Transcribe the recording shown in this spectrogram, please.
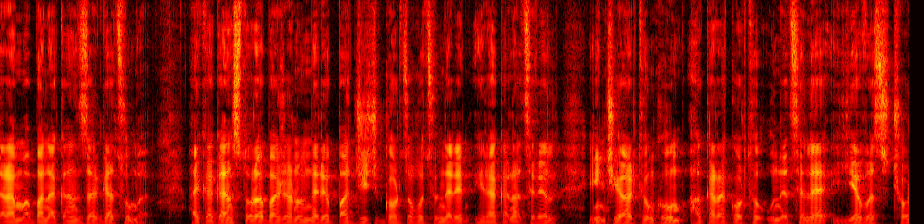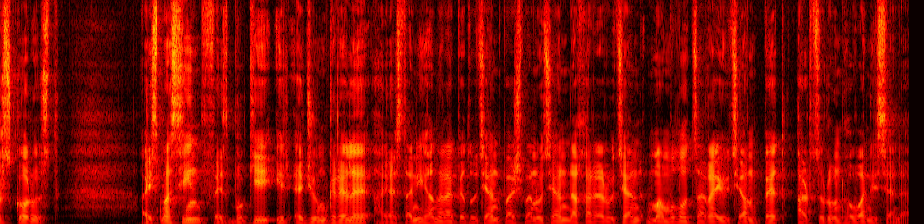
տրամաբանական զարգացումը։ Հայկական ստորաբաժանումները պատժիչ գործողություններ են իրականացրել, ինչի արդյունքում հակառակորդը ունեցել է եւս 4 կորուստ։ Այս մասին Facebook-ի իր էջում գրել է Հայաստանի Հանրապետության Պաշտպանության նախարարության մամուլոցարայության պետ Արծրուն Հովանիսյանը։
